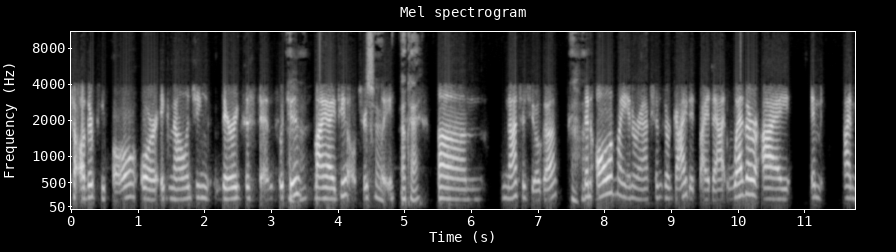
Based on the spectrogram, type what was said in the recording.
to other people or acknowledging their existence, which Uh-huh. is my ideal, Sure. truthfully, Okay. um, not just yoga, Uh-huh. then all of my interactions are guided by that, whether I am I'm,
